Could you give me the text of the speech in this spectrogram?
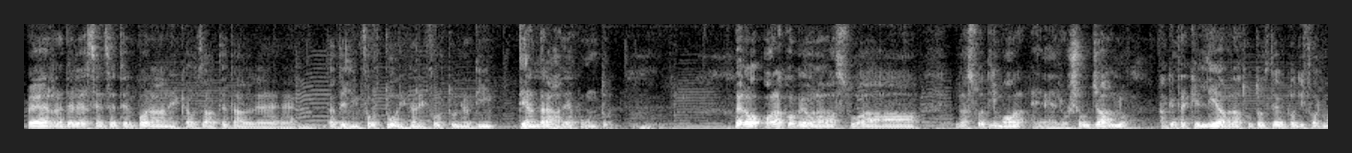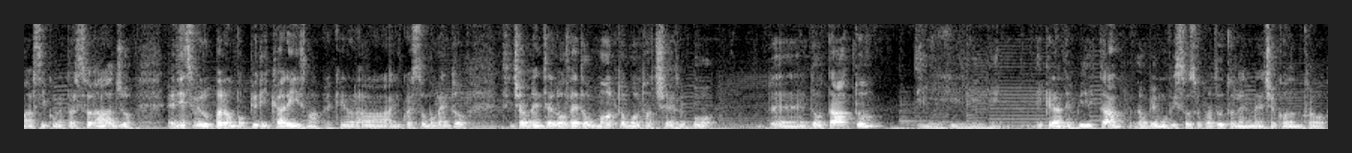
per delle assenze temporanee causate dalle, da degli infortuni, dall'infortunio di, di, Andrade appunto. Però ora come ora la sua, la sua dimora è lo show giallo, anche perché lì avrà tutto il tempo di formarsi come personaggio e di sviluppare un po' più di carisma, perché ora in questo momento sinceramente lo vedo molto molto acerbo, eh, dotato di, di grande abilità, l'abbiamo visto soprattutto nel match contro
